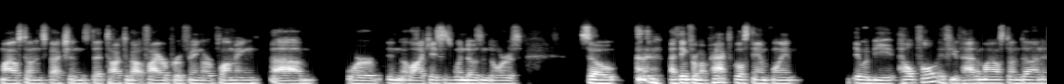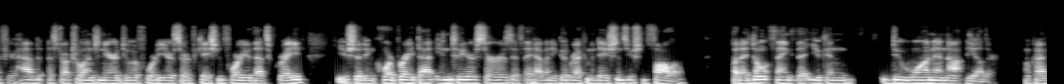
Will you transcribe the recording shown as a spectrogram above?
milestone inspections that talked about fireproofing or plumbing, um, or in a lot of cases, windows and doors. So I think from a practical standpoint, it would be helpful if you've had a milestone done. If you had a structural engineer do a 40 year certification for you, that's great. You should incorporate that into your SIRS. If they have any good recommendations, you should follow. But I don't think that you can do one and not the other. Okay.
